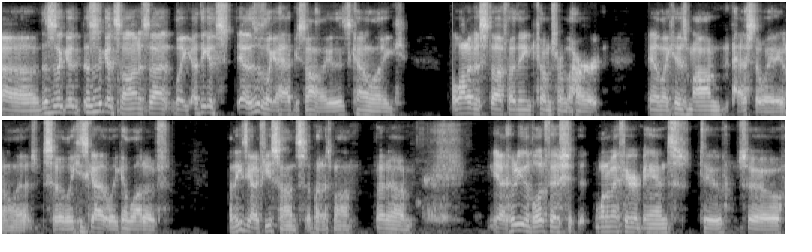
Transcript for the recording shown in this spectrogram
Uh, this is a good this is a good song. It's not like I think it's yeah, this is like a happy song. Like it's kind of like a lot of his stuff I think comes from the heart. And like his mom passed away and all that. So like he's got like a lot of I think he's got a few songs about his mom. But um yeah, Hootie the Blowfish, one of my favorite bands too. So,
